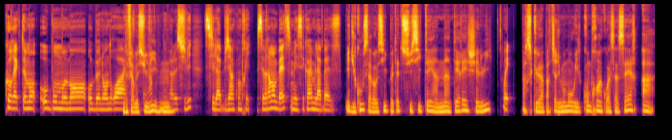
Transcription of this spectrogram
correctement au bon moment, au bon endroit. De faire le suivi. De faire mmh. le suivi s'il a bien compris. C'est vraiment bête, mais c'est quand même la base. Et du coup, ça va aussi peut-être susciter un intérêt chez lui? Parce que à partir du moment où il comprend à quoi ça sert, ah,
